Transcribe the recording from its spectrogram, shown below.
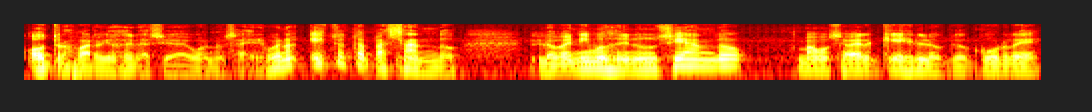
otros barrios de la ciudad de Buenos Aires. Bueno, esto está pasando, lo venimos denunciando, vamos a ver qué es lo que ocurre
